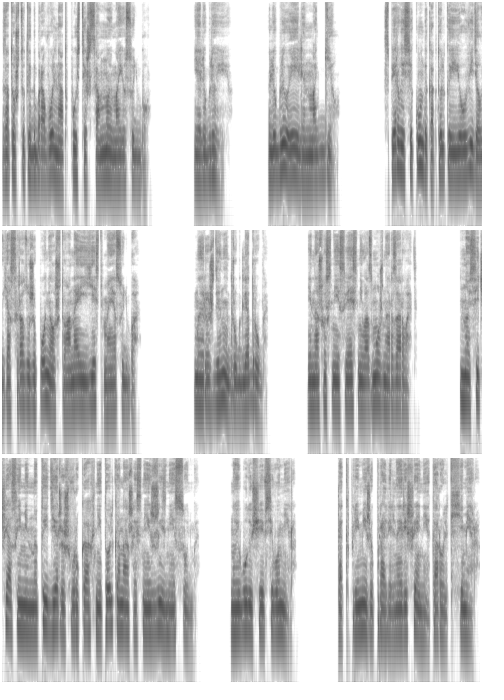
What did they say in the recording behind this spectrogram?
за то, что ты добровольно отпустишь со мной мою судьбу. Я люблю ее. Люблю Эйлин МакГилл. С первой секунды, как только ее увидел, я сразу же понял, что она и есть моя судьба. Мы рождены друг для друга, и нашу с ней связь невозможно разорвать. Но сейчас именно ты держишь в руках не только наши с ней жизни и судьбы, но и будущее всего мира. Так прими же правильное решение, король Кхимера.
